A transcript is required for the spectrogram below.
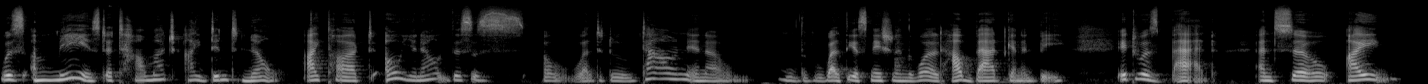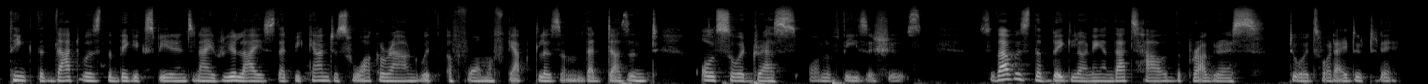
was amazed at how much I didn't know. I thought, oh, you know, this is a well to do town in a, the wealthiest nation in the world. How bad can it be? It was bad. And so I think that that was the big experience. And I realized that we can't just walk around with a form of capitalism that doesn't also address all of these issues. So that was the big learning. And that's how the progress towards what I do today.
